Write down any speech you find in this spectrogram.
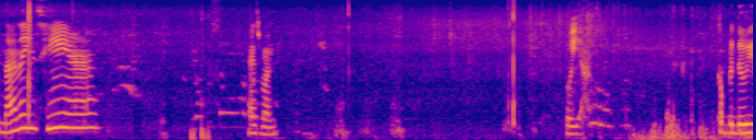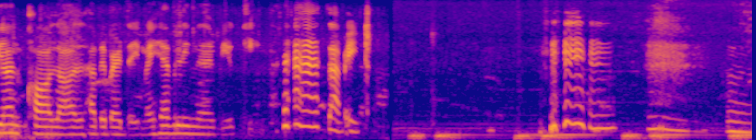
Nanay's here. There's one. Oh yeah. Kabaduyan Kolal. Happy birthday, my heavenly nephew King. Savage. Mm.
